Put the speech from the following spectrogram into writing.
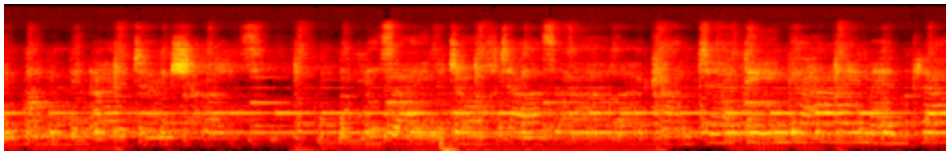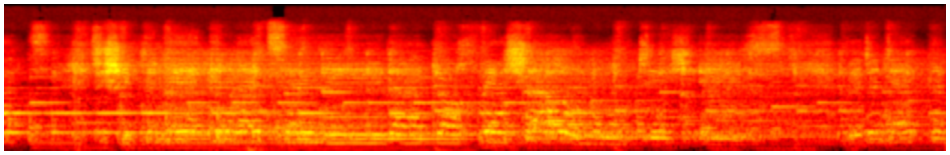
ein Mann den alten Schatz. Und nur seine Tochter Sarah kannte den geheimen Platz. Sie schrieb den Wirkenrätsel nieder, doch wer schlau ist, wird entdecken,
